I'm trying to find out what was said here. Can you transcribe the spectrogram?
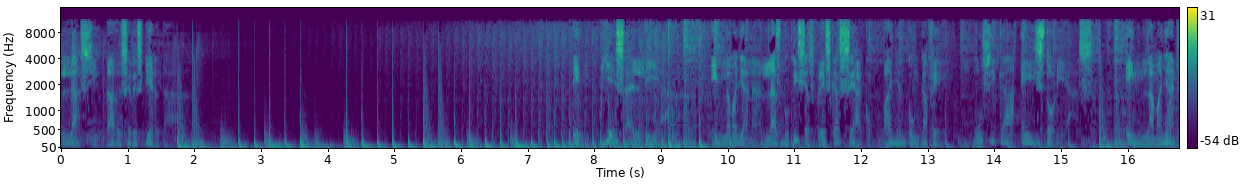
La ciudad se despierta. Empieza el día. En la mañana, las noticias frescas se acompañan con café, música e historias. En la mañana.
